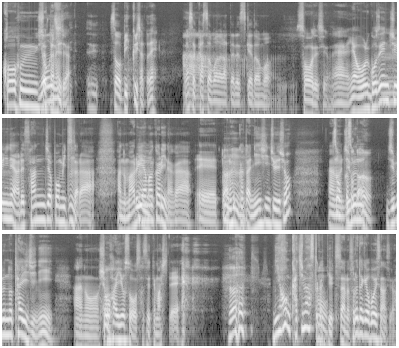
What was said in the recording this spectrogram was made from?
興奮しちゃったね、4-1じゃあ。そう、びっくりしちゃったね。まさかそう思わなかったですけども。そうですよね。いや、俺、午前中にね、あれ、サンジャポ見てたら、あの、丸山桂里奈が、えーっと、あの方、妊娠中でしょ？あの、自分の、自分の胎児に、あの、勝敗予想をさせてまして、日本勝ちますとかって言ってたの、それだけ覚えてたんですよ。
